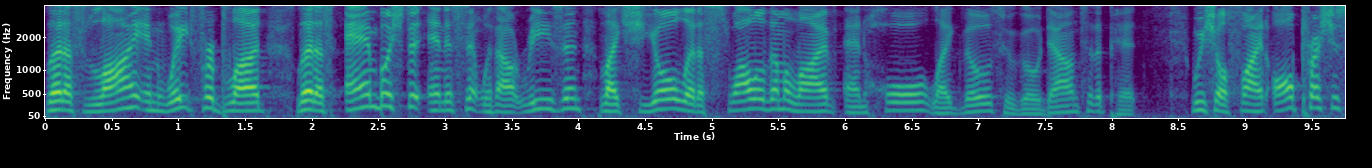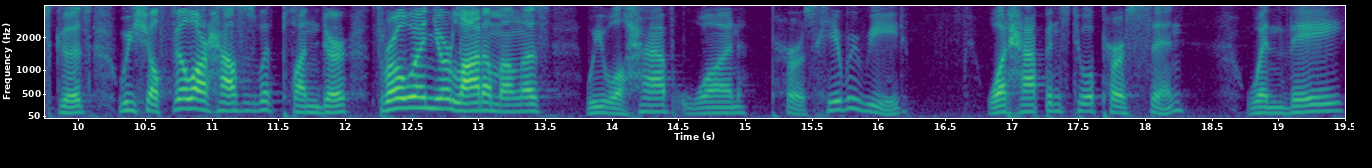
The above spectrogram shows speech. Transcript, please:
let us lie in wait for blood, let us ambush the innocent without reason. Like Sheol, let us swallow them alive and whole like those who go down to the pit. We shall find all precious goods. We shall fill our houses with plunder. Throw in your lot among us. We will have one purse. Here we read what happens to a person when they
